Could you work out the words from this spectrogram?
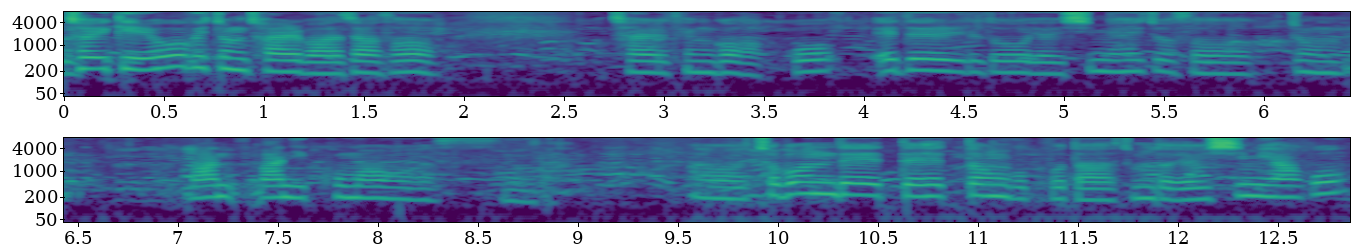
저희끼리 호흡이 좀 잘 맞아서 잘 된 것 같고 애들도 열심히 해줘서 좀 많, 많이 고마웠습니다. 어, 저번 대회 때 했던 것보다 좀 더 열심히 하고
